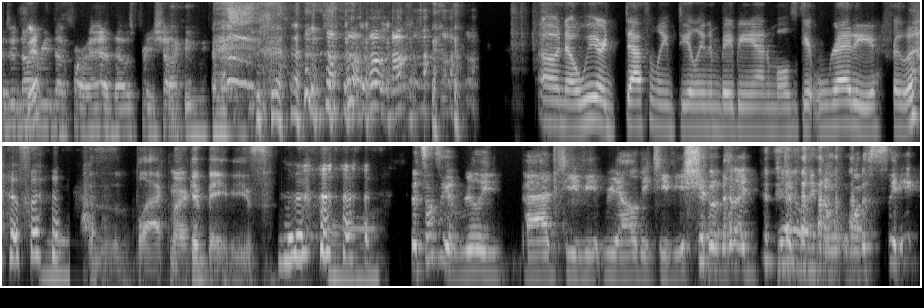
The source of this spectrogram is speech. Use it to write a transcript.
I did not yeah. read that far ahead. That was pretty shocking. Oh no, we are definitely dealing in baby animals. Get ready for this. This is black market babies. Aw. That sounds like a really bad TV reality TV show that I Yeah, like- don't want to see.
